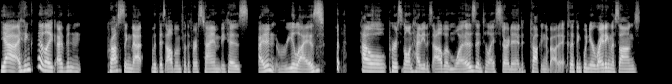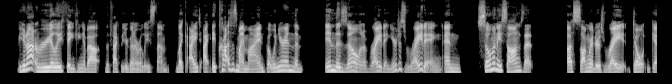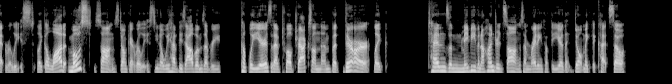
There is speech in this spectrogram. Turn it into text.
Yeah. I think that like I've been processing that with this album for the first time because I didn't realize how personal and heavy this album was until I started talking about it. Cause I think when you're writing the songs, you're not really thinking about the fact that you're going to release them. Like I, I, it crosses my mind, but when you're in the, in the zone of writing, you're just writing. And so many songs that us songwriters write don't get released. Like a lot of, most songs don't get released. You know, we have these albums every couple years that have 12 tracks on them, but there are like tens and maybe even a hundred songs I'm writing throughout the year that don't make the cut. So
